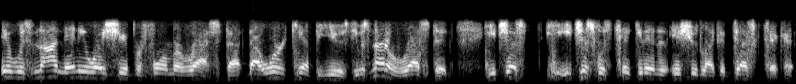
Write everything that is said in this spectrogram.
It was not in any way, shape, or form arrest. That that word can't be used. He was not arrested. He just he just was taken in and issued like a desk ticket.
